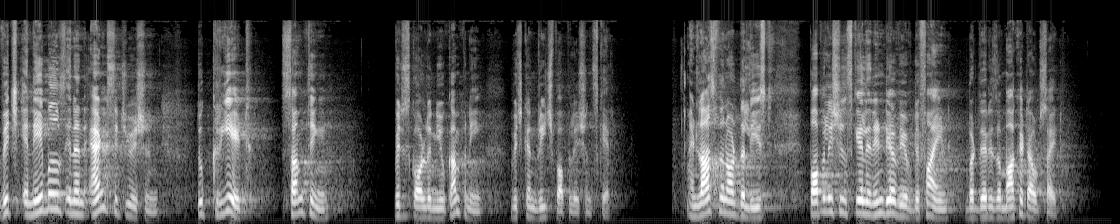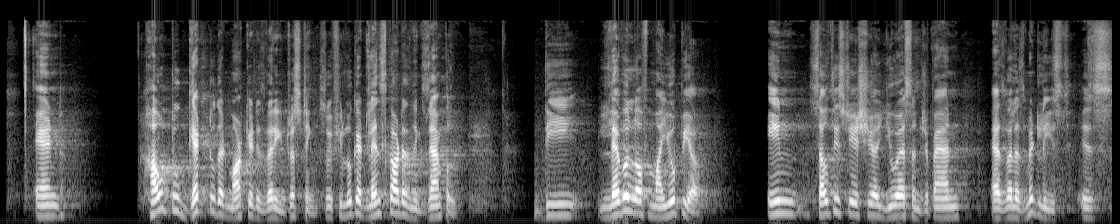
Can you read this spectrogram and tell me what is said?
which enables in an and situation to create something which is called a new company, which can reach population scale. And last but not the least, population scale in India we have defined, but there is a market outside. And how to get to that market is very interesting. So if you look at Lenskart as an example, the level of myopia in Southeast Asia, US and Japan, as well as Middle East, is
